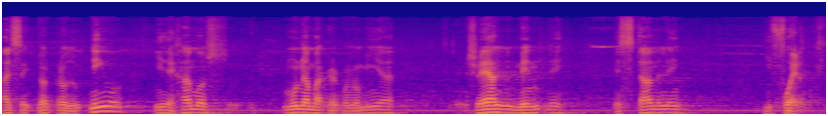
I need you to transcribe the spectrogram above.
al sector productivo y dejamos una macroeconomía realmente estable y fuerte.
